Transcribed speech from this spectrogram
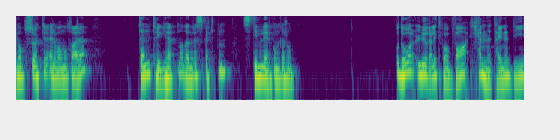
jobbsøkere eller hva det måtte være, den tryggheten og den respekten stimulerer kommunikasjon. Og Da lurer jeg litt på, hva kjennetegner de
